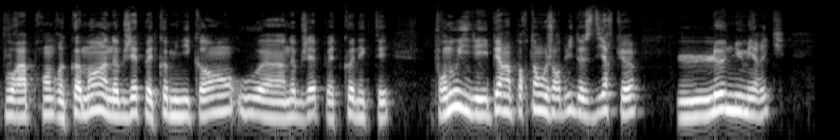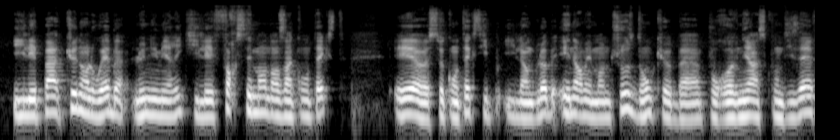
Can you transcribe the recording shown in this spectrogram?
pour apprendre comment un objet peut être communicant ou un objet peut être connecté pour nous, il est hyper important aujourd'hui de se dire que le numérique, il n'est pas que dans le web. Le numérique, il est forcément dans un contexte. Et euh, ce contexte, il, englobe énormément de choses. Donc, euh, bah, pour revenir à ce qu'on disait,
